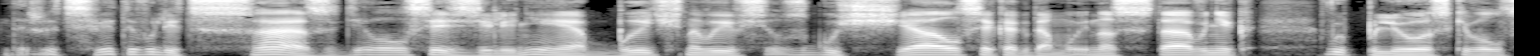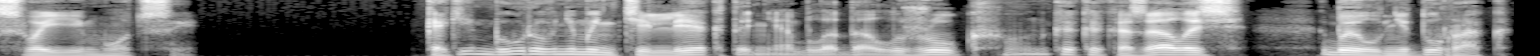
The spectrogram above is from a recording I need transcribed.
Даже цвет его лица сделался зеленее обычного и все сгущался, когда мой наставник выплескивал свои эмоции. Каким бы уровнем интеллекта не обладал жук, он, как оказалось, был не дурак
